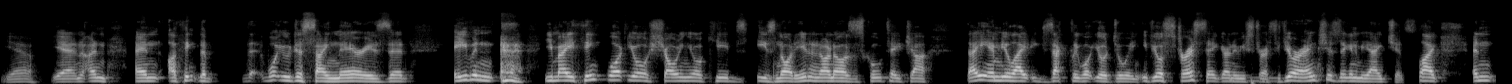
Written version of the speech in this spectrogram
Yeah yeah and and, and i think that what you were just saying there is that even you may think what you're showing your kids is not in and i know as a school teacher they emulate exactly what you're doing. If you're stressed, they're going to be stressed. If mm-hmm. you're anxious, they're going to be anxious. Like, and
